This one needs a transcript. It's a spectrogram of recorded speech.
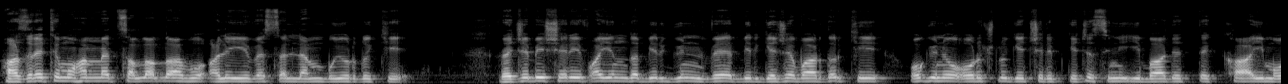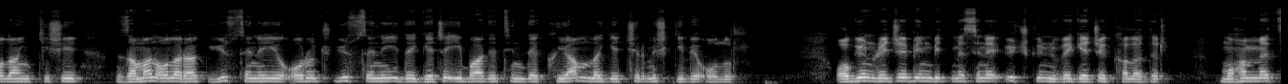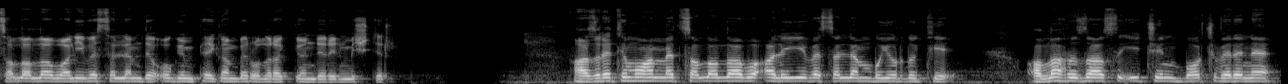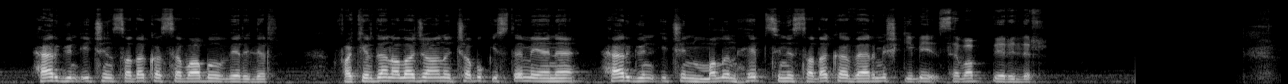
Hazreti Muhammed sallallahu aleyhi ve sellem buyurdu ki, Recep-i Şerif ayında bir gün ve bir gece vardır ki o günü oruçlu geçirip gecesini ibadette kaim olan kişi zaman olarak yüz seneyi oruç, yüz seneyi de gece ibadetinde kıyamla geçirmiş gibi olur. O gün Recep'in bitmesine üç gün ve gece kaladır. Muhammed sallallahu aleyhi ve sellem de o gün peygamber olarak gönderilmiştir. Hazreti Muhammed sallallahu aleyhi ve sellem buyurdu ki, Allah rızası için borç verene her gün için sadaka sevabı verilir. Fakirden alacağını çabuk istemeyene her gün için malın hepsini sadaka vermiş gibi sevap verilir.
